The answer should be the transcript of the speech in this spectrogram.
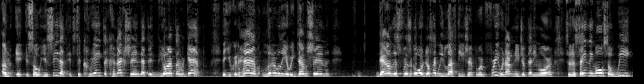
Um, it, so you see that it's to create the connection that you don't have to have a gap. That you can have literally a redemption down this physical world. Just like we left Egypt, we're free. We're not in Egypt anymore. So the same thing also, we,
